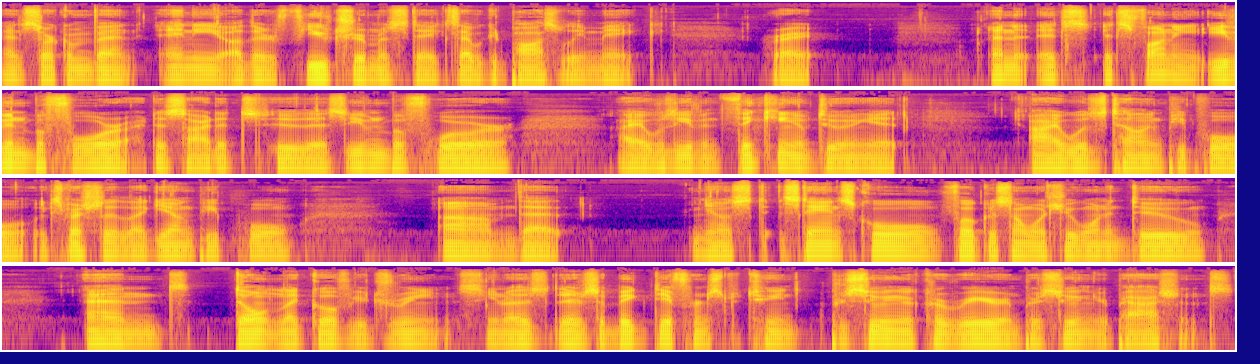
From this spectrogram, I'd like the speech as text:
and circumvent any other future mistakes that we could possibly make, right? and it's it's funny even before I decided to do this, even before I was even thinking of doing it, I was telling people, especially like young people, um, that you know st- stay in school, focus on what you want to do, and don't let go of your dreams. You know, there's there's a big difference between pursuing a career and pursuing your passions,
